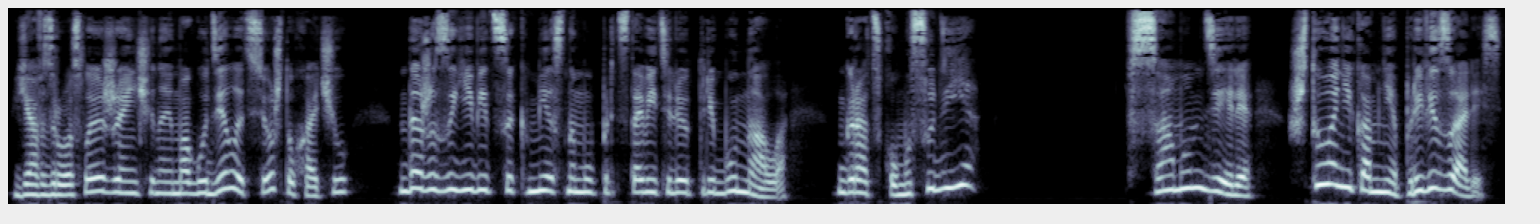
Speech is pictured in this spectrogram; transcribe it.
Я взрослая женщина и могу делать все, что хочу, даже заявиться к местному представителю трибунала, городскому судье. В самом деле, что они ко мне привязались?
